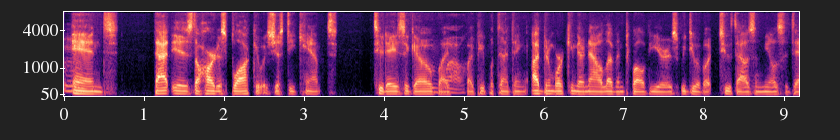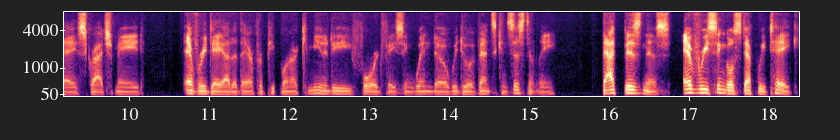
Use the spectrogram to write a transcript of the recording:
Mm. And that is the hardest block. It was just decamped two days ago by, Wow. by people tenting. I've been working there now 11, 12 years. We do about 2,000 meals a day, scratch made every day out of there for people in our community, forward facing window. We do events consistently. That business, every single step we take,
